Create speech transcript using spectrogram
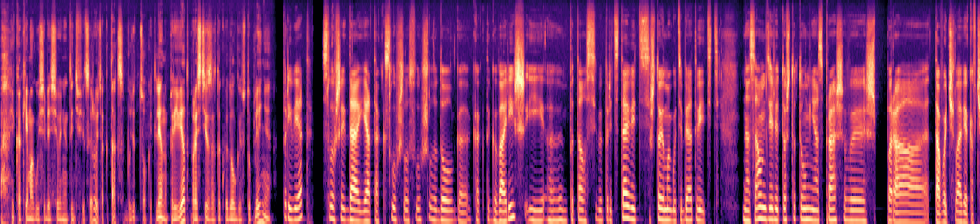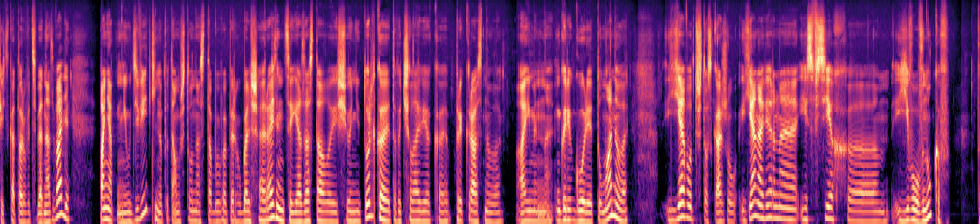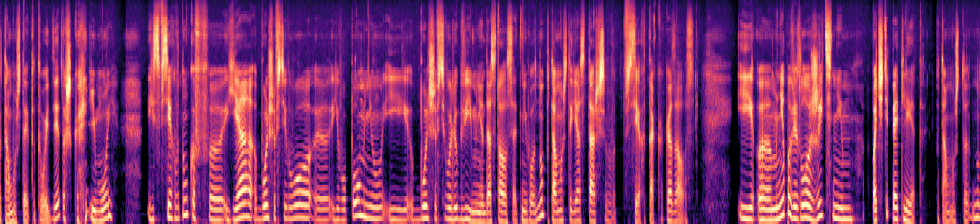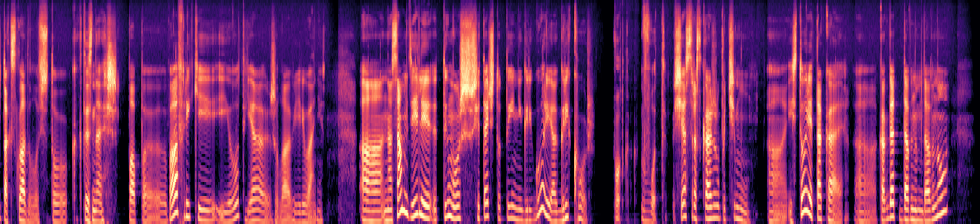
и как я могу себя сегодня идентифицировать, а такса будет цокать. Лена, привет, прости за такое долгое вступление. Привет. Слушай, да, я так слушала, слушала долго, как ты говоришь, и э, пыталась себе представить, что я могу тебе ответить. На самом деле, то, что ты у меня спрашиваешь про того человека, в честь которого тебя назвали, понятно, неудивительно, потому что у нас с тобой, во-первых, большая разница. Я застала еще не только этого человека прекрасного, а именно Григория Туманова – я вот что скажу. Я, наверное, из всех э, его внуков, потому что это твой дедушка и мой, из всех внуков э, я больше всего э, его помню и больше всего любви мне досталось от него. Ну, потому что я старше вот всех, так оказалось. И э, мне повезло жить с ним почти пять лет, потому что, ну, так складывалось, что, как ты знаешь, папа в Африке, и вот я жила в Ереване. А на самом деле ты можешь считать, что ты не Григорий, а Грикор. Вот как. Вот. Сейчас расскажу, почему. А, история такая. А, когда-то давным-давно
